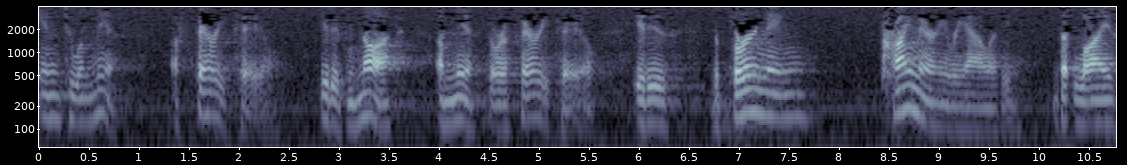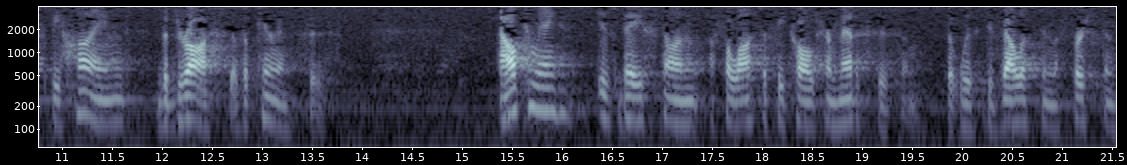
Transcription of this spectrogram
into a myth, a fairy tale. It is not a myth or a fairy tale. It is the burning primary reality that lies behind the dross of appearances. Alchemy is based on a philosophy called Hermeticism that was developed in the first and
